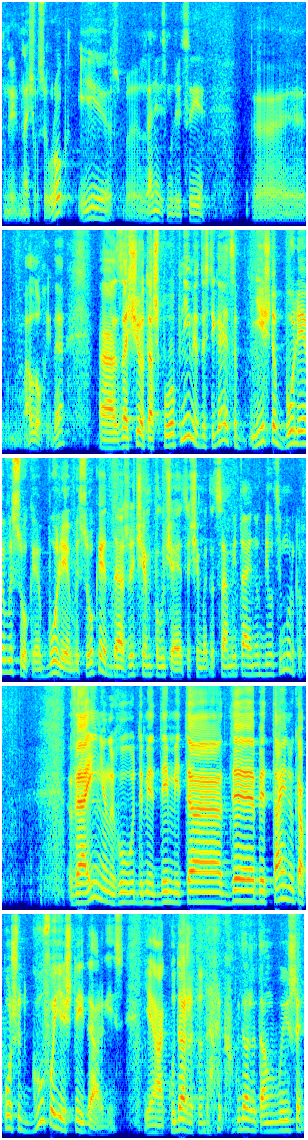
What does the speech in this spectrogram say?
начался урок и занялись мудрецы Э, алохой, да, а за счет ашпоопнимис достигается нечто более высокое, более высокое даже, чем получается, чем этот самый тайнук бил Тимурков. Ваинен гу демита дебе тайну капошут гуфо ештей даргис. Я куда же туда, куда же там выше?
